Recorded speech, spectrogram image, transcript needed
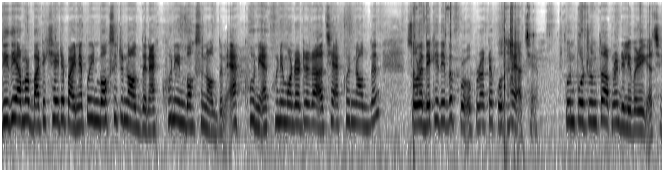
দিদি, আমার বাটিক শাড়িটা পাই না, আপু ইনবক্সে একটু নক দেন, এক্ষুনি ইনবক্সে নক দেন, এক্ষুনি এক্ষুনি মডারেটাররা আছে, এক্ষুনি নক দেন। সো ওরা দেখে দেবে প্রোডাক্টটা কোথায় আছে। কোন পর্যন্ত আপনার ডেলিভারি গেছে।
